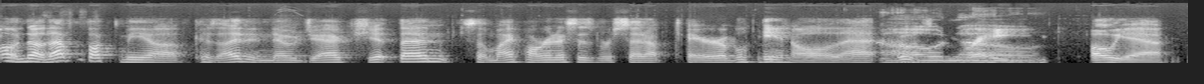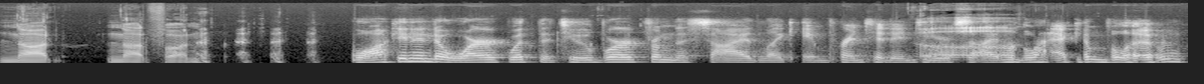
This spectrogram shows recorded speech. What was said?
Oh no, that fucked me up because I didn't know jack shit then. So my harnesses were set up terribly and all of that. Oh no. great. Oh yeah, not not fun. Walking into work with the tube work from the side like imprinted into your side in black and blue.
